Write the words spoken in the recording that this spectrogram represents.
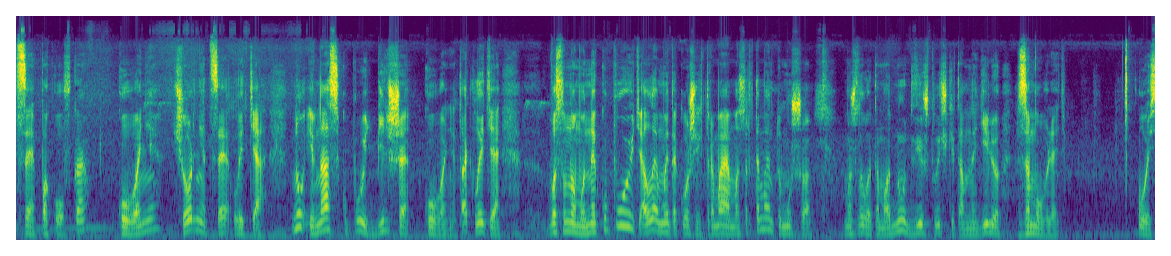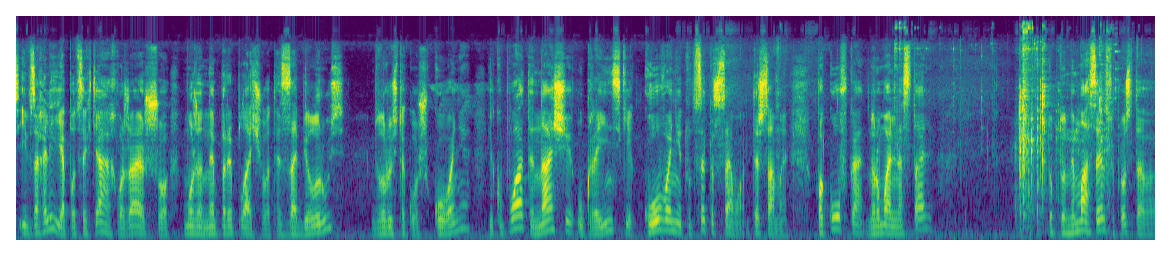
це паковка, ковані, чорні це лиття. Ну і в нас купують більше ковані. Так, лиття в основному не купують, але ми також їх тримаємо асортимент, тому що, можливо, там одну-дві штучки там в неділю замовлять. Ось, і взагалі я по цих тягах вважаю, що можна не переплачувати за Білорусь. Білорусь також ковані, і купувати наші українські ковані. Тут все те ж саме. Те ж саме. Паковка, нормальна сталь. Тобто нема сенсу просто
